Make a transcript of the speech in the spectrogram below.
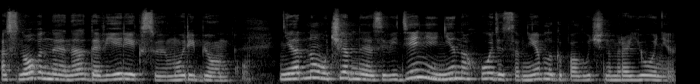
основанная на доверии к своему ребенку. Ни одно учебное заведение не находится в неблагополучном районе,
